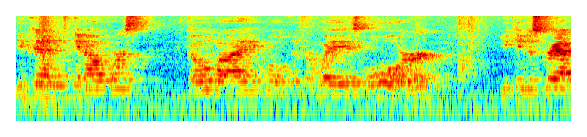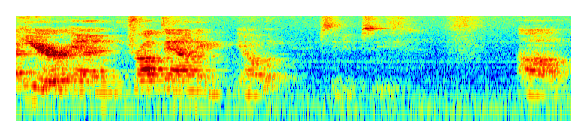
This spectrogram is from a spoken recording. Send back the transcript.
You can, you know, of course, go by little different ways, or you can just grab here and drop down and, you know, oopsie, doopsie, um,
